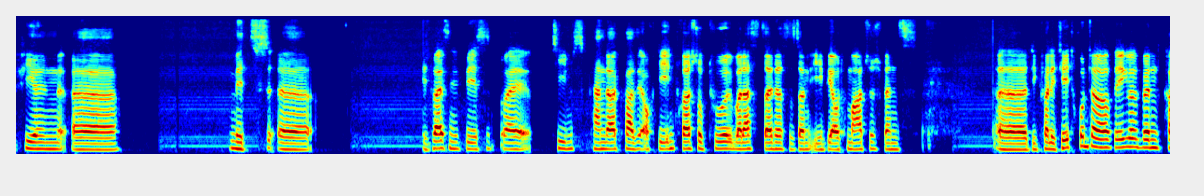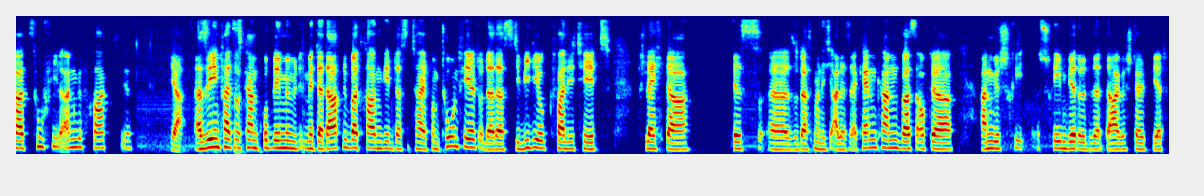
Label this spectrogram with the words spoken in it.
vielen äh, mit, äh, ich weiß nicht, wie es bei Teams kann da quasi auch die Infrastruktur überlastet sein, dass es dann irgendwie automatisch, wenn es äh, die Qualität runterregelt, wenn gerade zu viel angefragt wird. Ja, also jedenfalls, es kann Probleme mit, mit der Datenübertragung geben, dass ein Teil vom Ton fehlt oder dass die Videoqualität schlechter ist, äh, sodass man nicht alles erkennen kann, was auf der angeschrieben wird oder dargestellt wird.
